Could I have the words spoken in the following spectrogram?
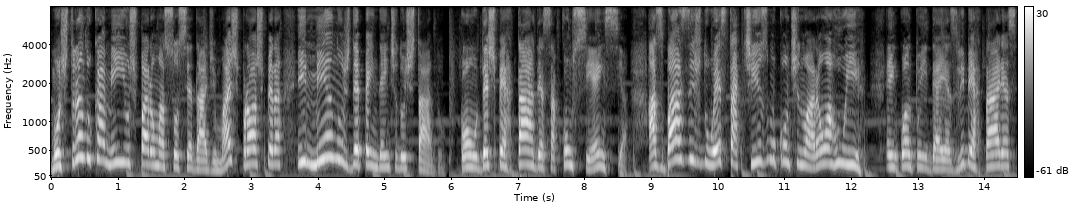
mostrando caminhos para uma sociedade mais próspera e menos dependente do Estado. Com o despertar dessa consciência, as bases do estatismo continuarão a ruir, enquanto ideias libertárias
